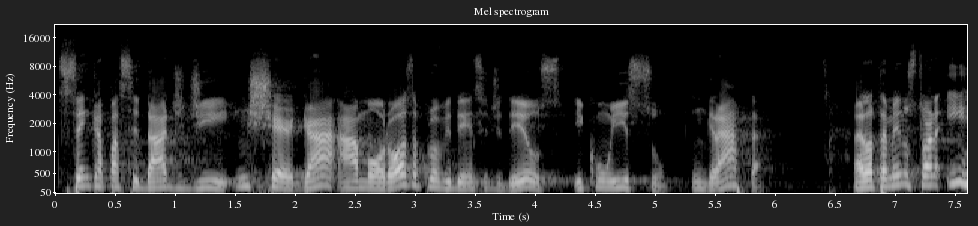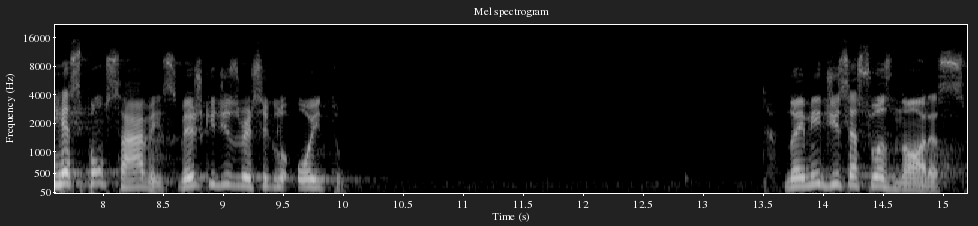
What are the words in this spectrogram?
sem capacidade de enxergar a amorosa providência de Deus e com isso ingrata, ela também nos torna irresponsáveis. Veja o que diz o versículo 8. Noemi disse às suas noras:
